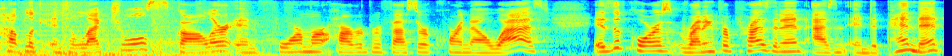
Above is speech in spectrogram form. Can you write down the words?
public intellectual, scholar, and former Harvard professor Cornel West is, of course, running for president as an independent.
